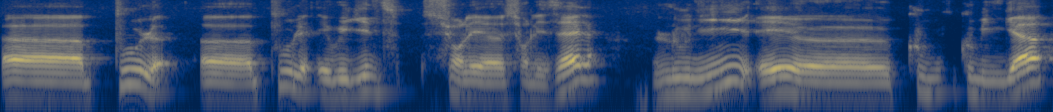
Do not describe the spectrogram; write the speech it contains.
Poole, euh, Poole et Wiggins sur les, euh, sur les ailes, Looney et euh, Kuminga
